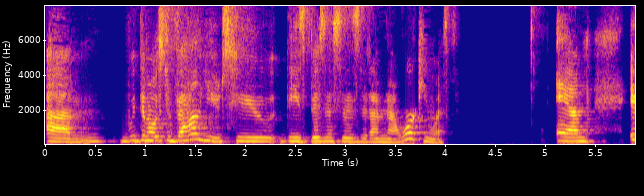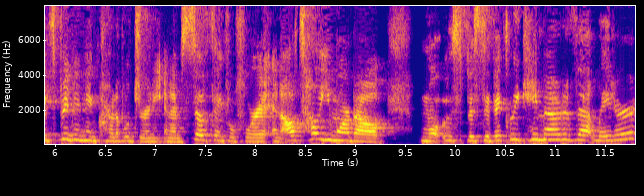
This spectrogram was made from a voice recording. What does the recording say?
um, with the most value to these businesses that i'm now working with and it's been an incredible journey and i'm so thankful for it. And i'll tell you more about what specifically came out of that later.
